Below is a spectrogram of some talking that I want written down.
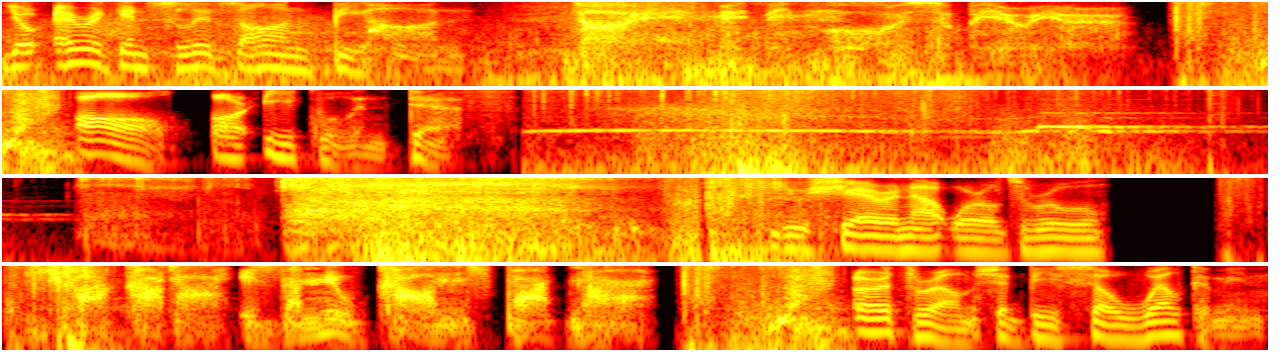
Your arrogance lives on, Bi-Han. Dying made me more superior. All are equal in death. You share an Outworld's rule. Tarkata is the new Kahn's partner. Earthrealm should be so welcoming.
